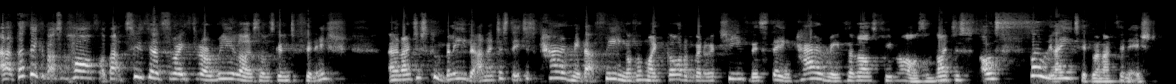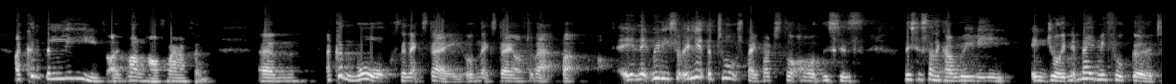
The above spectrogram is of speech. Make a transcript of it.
I think about half, about two thirds of the way through, I realised I was going to finish and I just couldn't believe it. And I just, it just carried me that feeling of, oh my God, I'm going to achieve this thing, carried me for the last few miles. And I just, I was so elated when I finished. I couldn't believe I'd run half marathon. Um, I couldn't walk the next day or the next day after that, but it, it really sort of lit the torch paper. I just thought, oh, this is, this is something I really enjoyed. And it made me feel good.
